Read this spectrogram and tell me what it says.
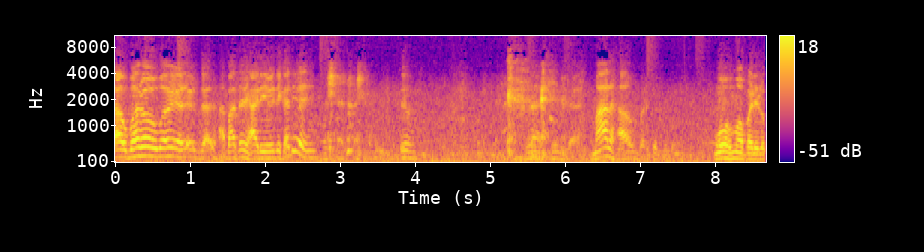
બા, ઊભા રહો, ઊભા પાછળ હાડી એવી દેખાતી હોય માલ હાવ બરકત મોહમાં પડેલો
